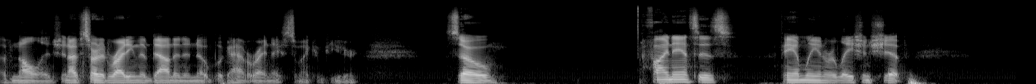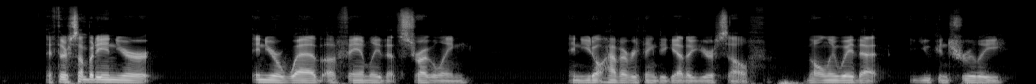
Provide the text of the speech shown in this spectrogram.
of knowledge, and I've started writing them down in a notebook. I have it right next to my computer. So, finances, family, and relationship. If there's somebody in your in your web of family that's struggling, and you don't have everything together yourself, the only way that you can truly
